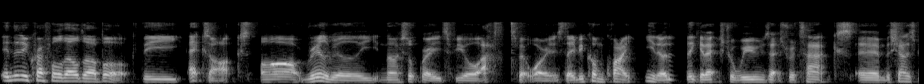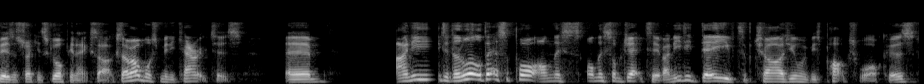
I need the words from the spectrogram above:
in the new Craftworld Eldar book, the Exarchs are really, really nice upgrades for your Aspect Warriors. They become quite, you know, they get extra wounds, extra attacks. Um, the Shining Spears and Striking Scorpion Exarchs are almost mini characters. Um, I needed a little bit of support on this on this objective. I needed Dave to charge in with his Poxwalkers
